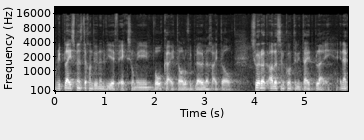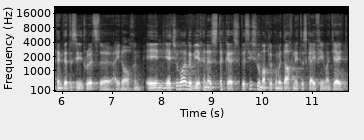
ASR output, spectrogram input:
replacements te gaan doen in VFX om die wolke uit te haal of die blou lig uit te haal sodat alles in kontinuïteit bly. En ek dink dit is die grootste uitdaging. En jy het so baie bewegende stukke. Dis nie so maklik om 'n dag net te skuif nie want jy het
